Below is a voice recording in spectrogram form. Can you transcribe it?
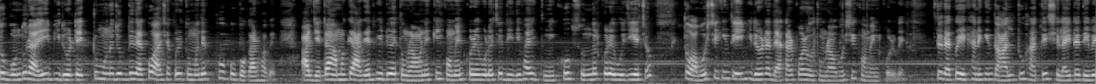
তো বন্ধুরা, এই ভিডিওটা একটু মনোযোগ দিয়ে দেখো, আশা করি তোমাদের খুব উপকার হবে। আর যেটা আমাকে আগের ভিডিওয়ে তোমরা অনেকেই কমেন্ট করে বলেছ, দিদি ভাই, তুমি খুব সুন্দর করে বুঝিয়েছো। তো অবশ্যই কিন্তু এই ভিডিওটা দেখার পরেও তোমরা অবশ্যই কমেন্ট করবে। তো দেখো, এখানে কিন্তু আলতু হাতে সেলাইটা দেবে,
